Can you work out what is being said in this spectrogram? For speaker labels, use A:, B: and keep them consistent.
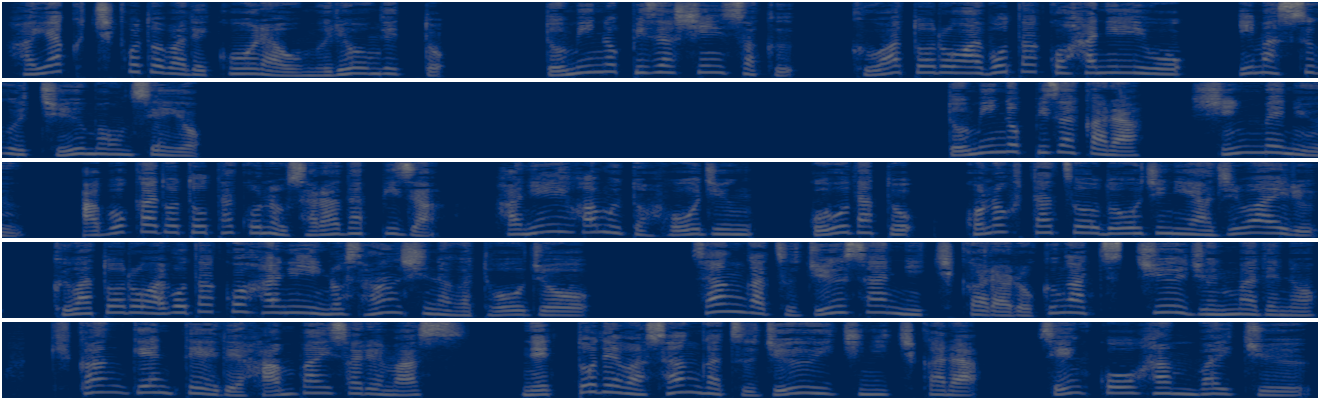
A: 早口言葉でコーラを無料ゲット。ドミノピザ新作、クワトロアボタコハニーを今すぐ注文せよ。ドミノピザから新メニュー、アボカドとタコのサラダピザ、ハニーハムと芳醇、ゴーダと、この二つを同時に味わえる、クワトロアボタコハニーの3品が登場。3月13日から6月中旬までの期間限定で販売されます。ネットでは3月11日から先行販売中。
